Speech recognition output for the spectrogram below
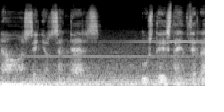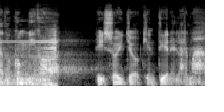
No, señor Sanders. Usted está encerrado conmigo. Y soy yo quien tiene el arma.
